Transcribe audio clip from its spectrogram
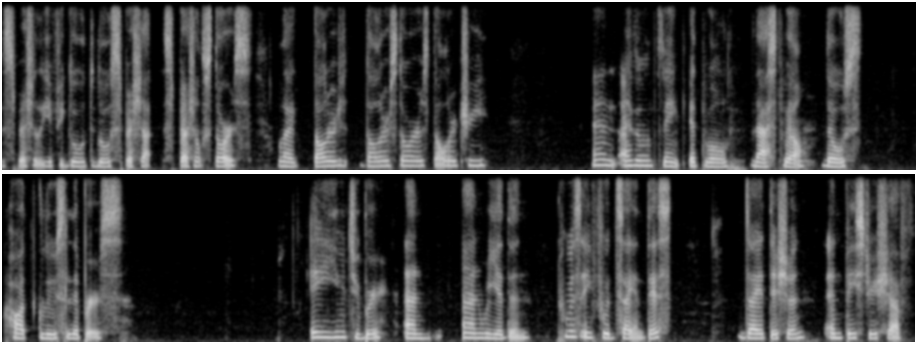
especially if you go to those special special stores like dollar dollar stores, Dollar Tree, and I don't think it will last well. Those hot glue slippers. A YouTuber and Ann Reardon, who is a food scientist, dietitian, and pastry chef.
